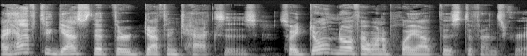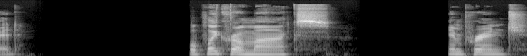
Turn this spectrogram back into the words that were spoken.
I have to guess that they're Death and Taxes, so I don't know if I want to play out this defense grid. We'll play Chrome Mox, Imprint,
